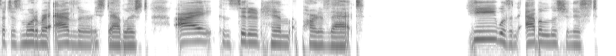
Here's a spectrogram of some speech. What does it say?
such as Mortimer Adler established, I considered him a part of that. He was an abolitionist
